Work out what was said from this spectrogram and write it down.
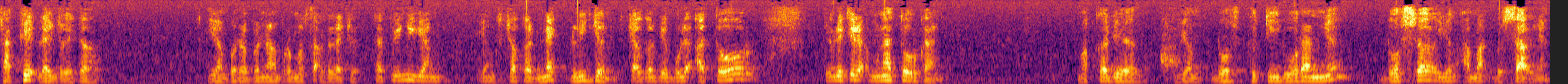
Sakit lain cerita. Yang benar-benar bermasalah. Tapi ini yang yang secara negligent, secara dia boleh atur, dia tidak mengaturkan. Maka dia yang dos, ketidurannya, dosa yang amat besarnya.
